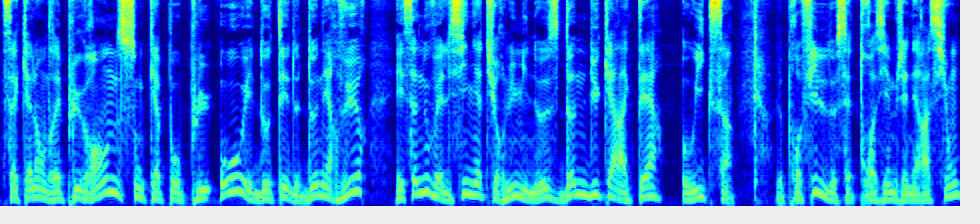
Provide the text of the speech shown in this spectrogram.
Sa calandre est plus grande, son capot plus haut et doté de deux nervures, et sa nouvelle signature lumineuse donne du caractère au X1. Le profil de cette troisième génération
